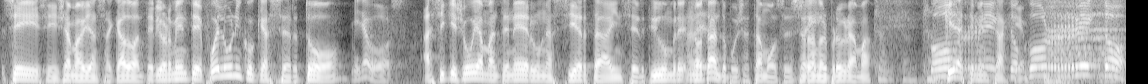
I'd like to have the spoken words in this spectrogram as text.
sí, sí, ya me habían sacado anteriormente. Fue el único que acertó. Mira vos. Así que yo voy a mantener una cierta incertidumbre. A no ver. tanto, porque ya estamos eh, cerrando Sí. el programa. Queda este mensaje. Correcto.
